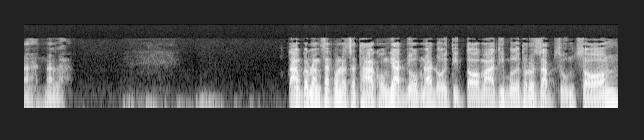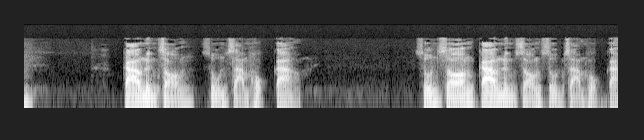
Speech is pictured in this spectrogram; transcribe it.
นะนั่นแหละ ตามกำลังทรัพย์กำลังศรัทธาของญาติโยมนะ โดยติดต่อมาที่เบอร์โทรศัพท์ 0 2 9 1 2 0 3 6 9 0 2 9 1 2 0 3 6 9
